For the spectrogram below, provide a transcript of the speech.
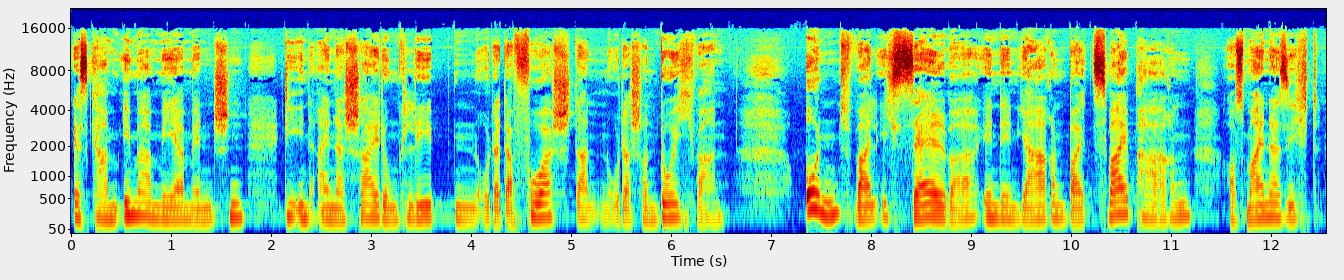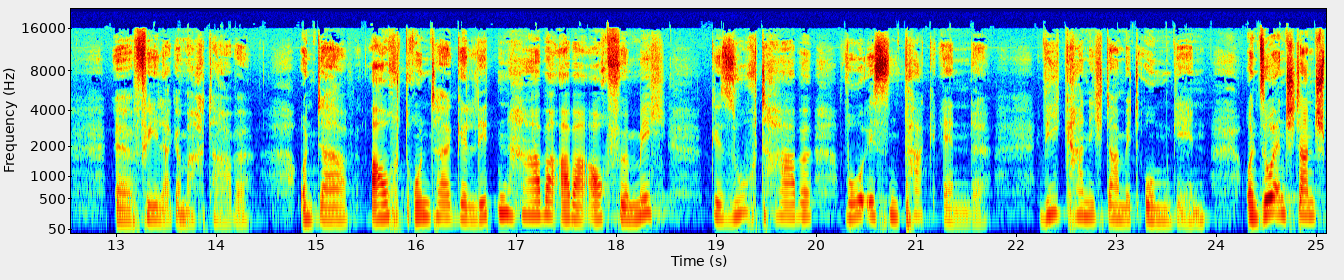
es kamen immer mehr Menschen, die in einer Scheidung lebten oder davor standen oder schon durch waren und weil ich selber in den Jahren bei zwei Paaren aus meiner Sicht äh, Fehler gemacht habe und da auch drunter gelitten habe, aber auch für mich gesucht habe, wo ist ein Packende? Wie kann ich damit umgehen? Und so entstand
